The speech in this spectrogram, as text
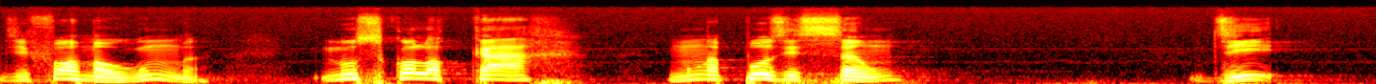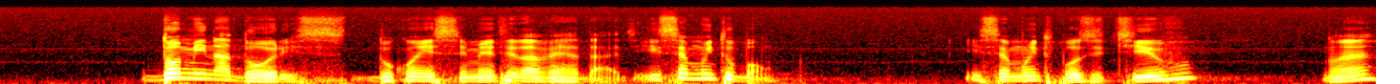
de forma alguma nos colocar numa posição de dominadores do conhecimento e da verdade. Isso é muito bom. Isso é muito positivo, não é?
